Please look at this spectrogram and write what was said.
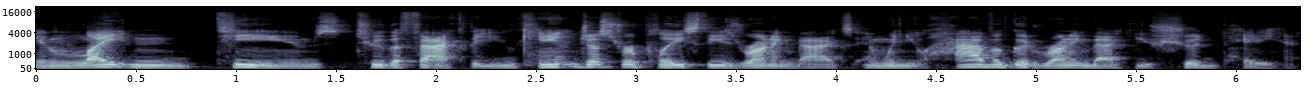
enlighten teams to the fact that you can't just replace these running backs. And when you have a good running back, you should pay him.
